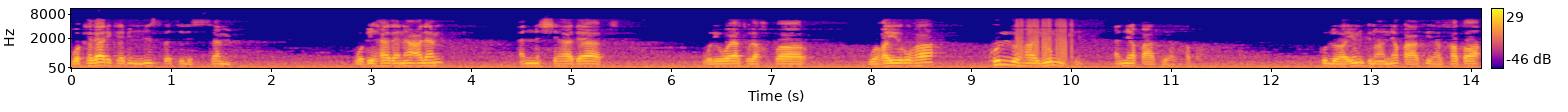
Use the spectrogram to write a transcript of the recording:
وكذلك بالنسبة للسمع. وبهذا نعلم أن الشهادات وروايات الأخبار وغيرها كلها يمكن أن يقع فيها الخطأ. كلها يمكن أن يقع فيها الخطأ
